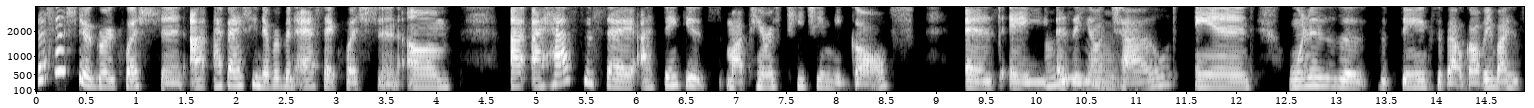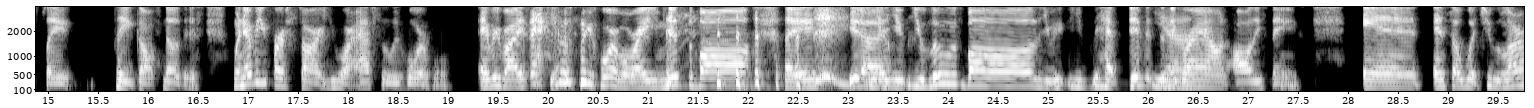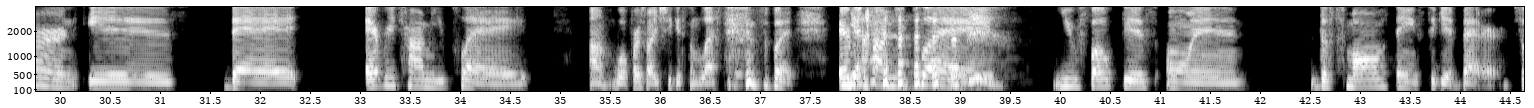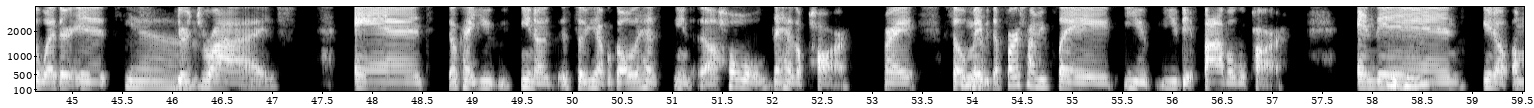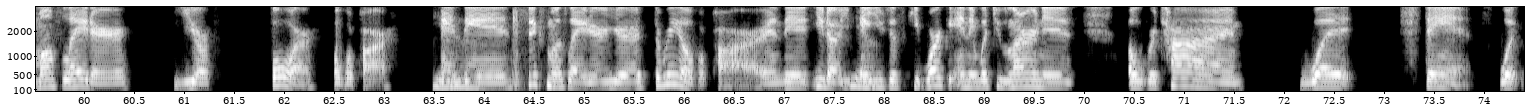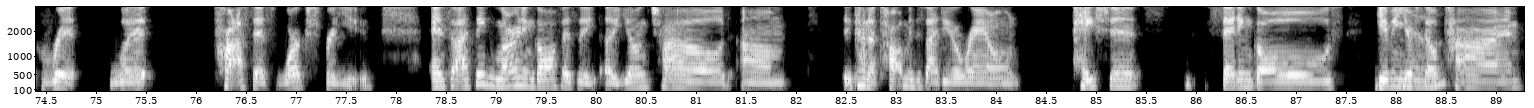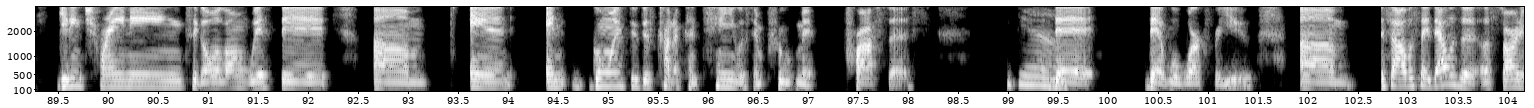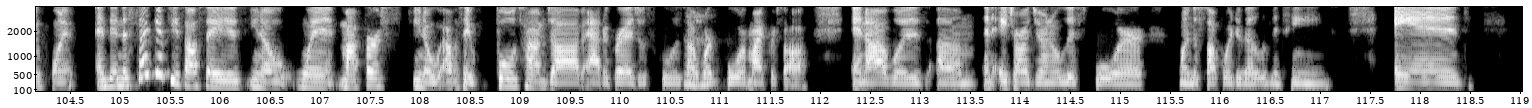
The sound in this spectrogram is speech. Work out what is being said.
that's actually a great question I, have actually never been asked that question um, I, I, have to say i think it's my parents teaching me golf as a oh. as a young oh. child and one of the the things about golf anybody who's played played golf know this whenever you first start you are absolutely horrible everybody's absolutely yes. horrible, right? You miss the ball, like you know, yeah. you you lose balls, you you have divots yes. in the ground, all these things. And and so what you learn is that every time you play, um, well, first of all, you should get some lessons, but every yeah. time you play, you focus on the small things to get better. So whether it's yeah. your drive and okay, you you know, so you have a goal that has you know, a hole that has a par, right? So yeah. maybe the first time you played, you you did five over par, and mm-hmm. then mm-hmm. you know a month later you're four over par. Yeah. And then six months later, you're three over par. And then, you know, yeah. and you just keep working. And then what you learn is over time, what stance, what grip, what process works for you. And so I think learning golf as a, a young child, um, it kind of taught me this idea around patience, setting goals, giving yeah. yourself time, getting training to go along with it, um, and and going through this kind of continuous improvement process. Yeah. That that will work for you. Um, and so I would say that was a, a, starting point. And then the second piece I'll say is, you know, when my first, you know, I would say full time job out of graduate school is I mm-hmm. worked for Microsoft and I was um, an HR generalist for one of the software development teams. And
